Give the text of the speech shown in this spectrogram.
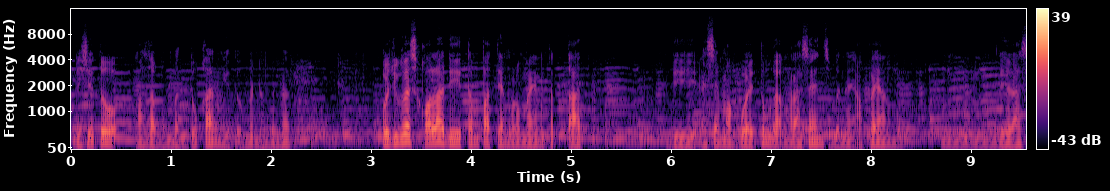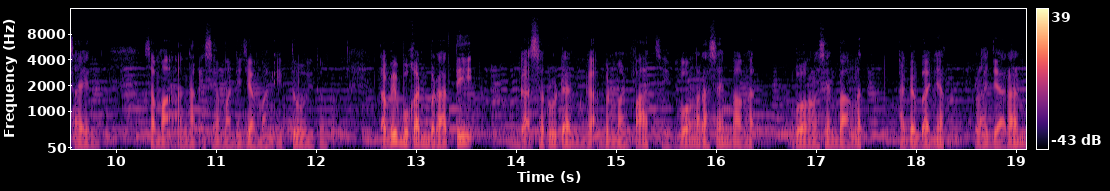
di situ masa pembentukan gitu bener-bener. Gue juga sekolah di tempat yang lumayan ketat. Di SMA gue itu nggak ngerasain sebenarnya apa yang hmm, dirasain sama anak SMA di zaman itu gitu. Tapi bukan berarti nggak seru dan nggak bermanfaat sih. Gue ngerasain banget gue ngerasain banget ada banyak pelajaran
